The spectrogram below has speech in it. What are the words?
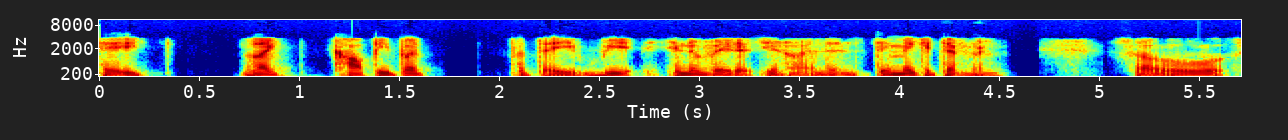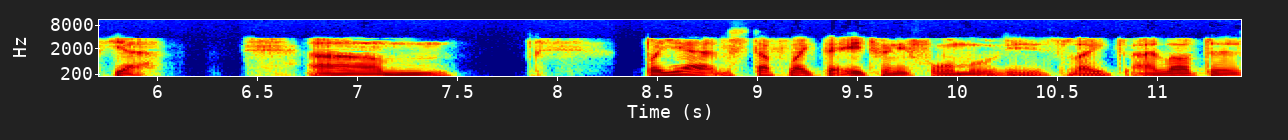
take like copy, but but they re innovate it, you know, and then they make it different. So yeah, um, but yeah, stuff like the A24 movies, like I love the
